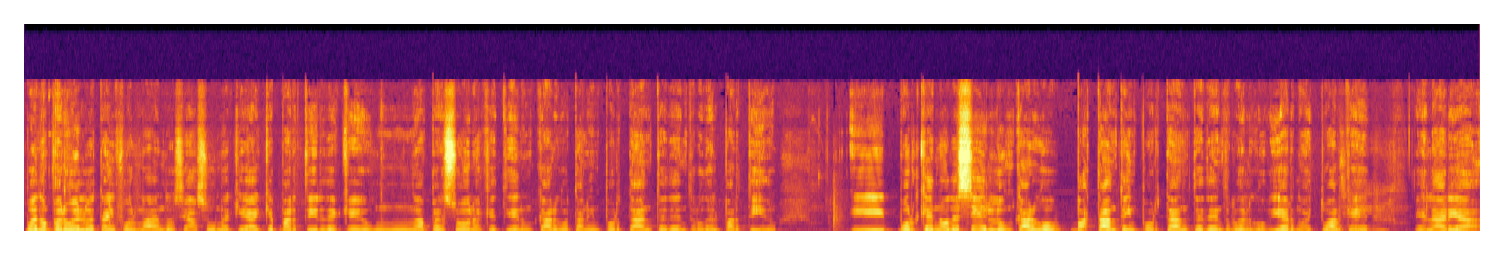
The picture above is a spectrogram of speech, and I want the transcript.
Bueno, pero él lo está informando. Se asume que hay que partir de que una persona que tiene un cargo tan importante dentro del partido, y por qué no decirlo, un cargo bastante importante dentro del gobierno actual, que es el área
